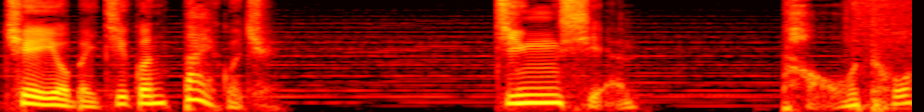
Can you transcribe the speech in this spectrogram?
却又被机关带过去，惊险逃脱。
